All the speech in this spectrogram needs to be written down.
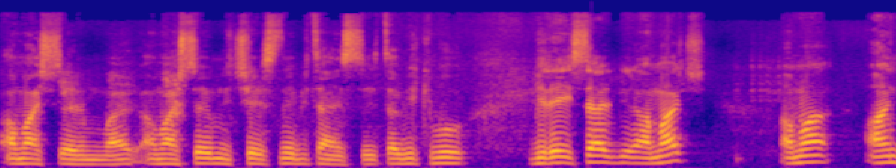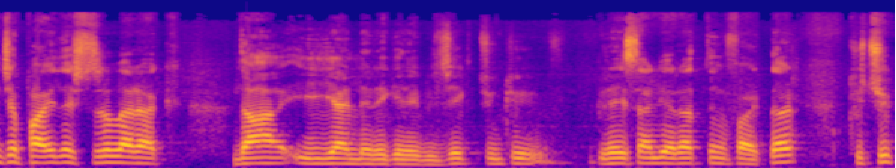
amaçlarım var. Amaçlarımın içerisinde bir tanesi. Tabii ki bu bireysel bir amaç ama anca paylaştırılarak daha iyi yerlere gelebilecek. Çünkü bireysel yarattığın farklar küçük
